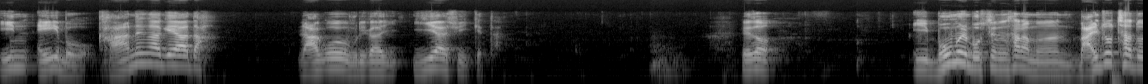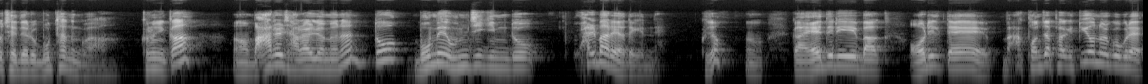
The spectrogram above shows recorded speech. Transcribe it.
enable, 가능하게 하다. 라고 우리가 이- 이해할 수 있겠다. 그래서 이 몸을 못 쓰는 사람은 말조차도 제대로 못 하는 거야. 그러니까 어, 말을 잘하려면은 또 몸의 움직임도 활발해야 되겠네. 그죠? 어. 그러니까 애들이 막 어릴 때 막 번잡하게 뛰어놀고 그래.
